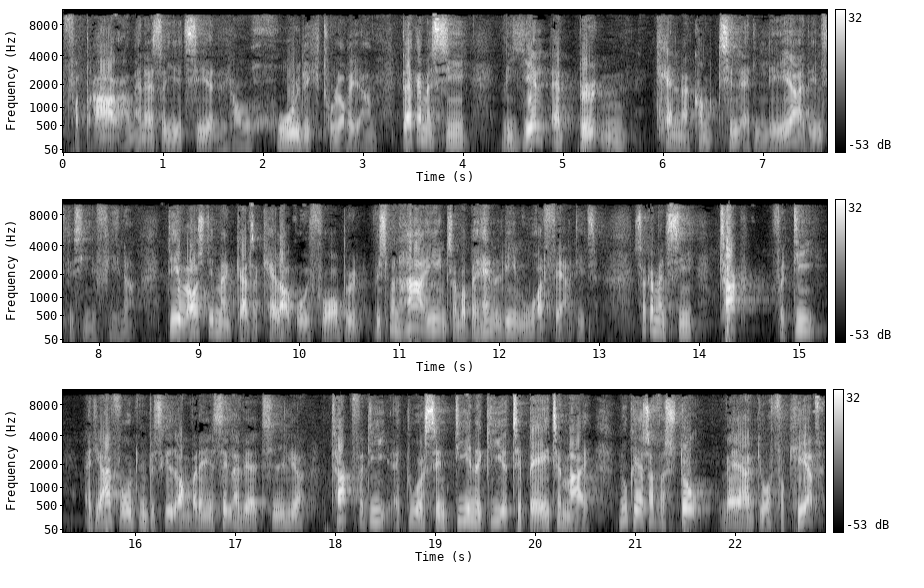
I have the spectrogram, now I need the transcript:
fordrage ham, han er så irriterende, jeg kan overhovedet ikke tolerere ham. Der kan man sige, ved hjælp af bønden kan man komme til at lære at elske sine fjender. Det er jo også det, man altså kalder at gå i forbøn. Hvis man har en, som har behandlet en uretfærdigt, så kan man sige, tak fordi at jeg har fået en besked om, hvordan jeg selv har været tidligere. Tak fordi, at du har sendt de energier tilbage til mig. Nu kan jeg så forstå, hvad jeg har gjort forkert,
